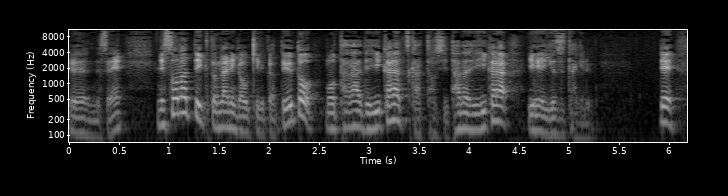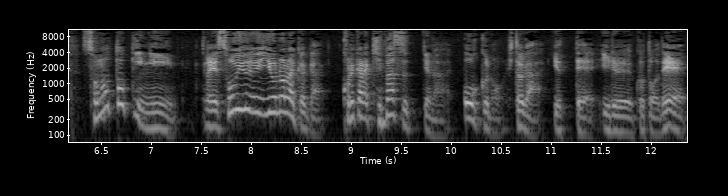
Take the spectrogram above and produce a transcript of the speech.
んですね。で、そうなっていくと何が起きるかというと、もうただでいいから使ってほしい。ただでいいから、えー、譲ってあげる。で、その時に、えー、そういう世の中がこれから来ますっていうのは多くの人が言っていることで、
